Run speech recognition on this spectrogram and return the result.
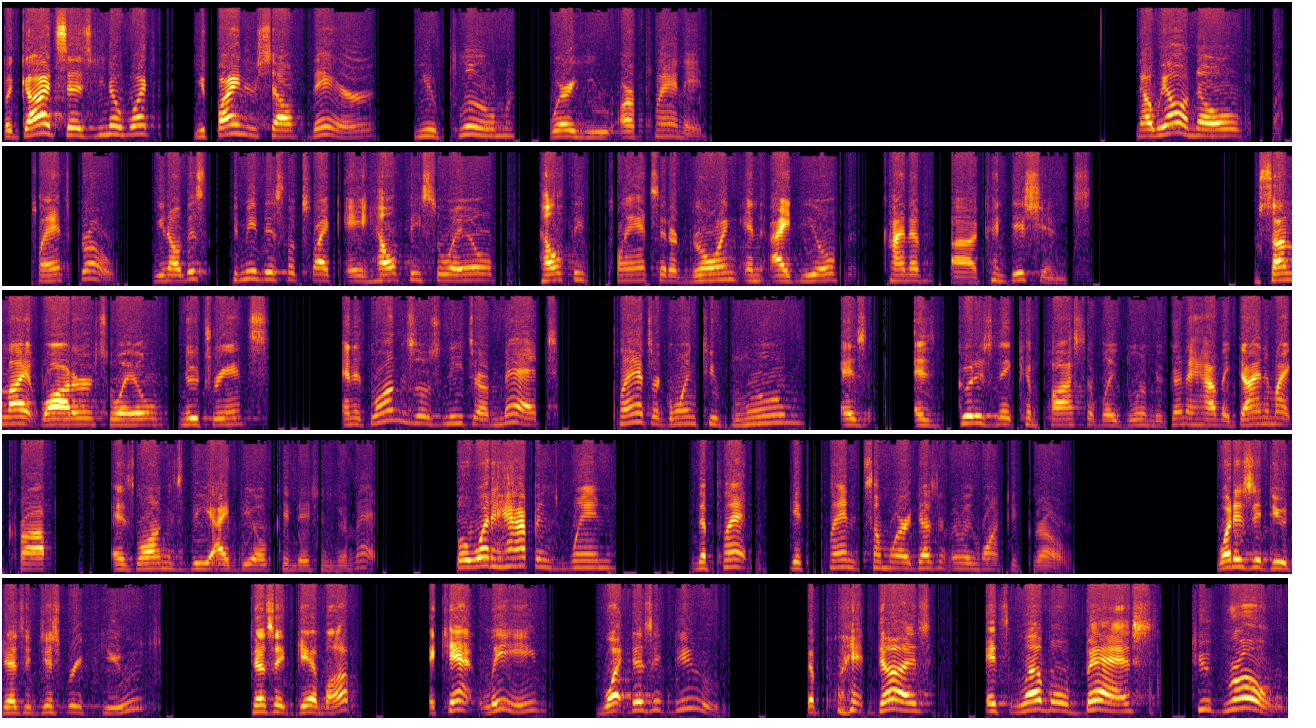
But God says, you know what? You find yourself there, you bloom where you are planted. Now we all know plants grow. You know, this to me this looks like a healthy soil, healthy plants that are growing in ideal kind of uh, conditions. Sunlight, water, soil, nutrients. And as long as those needs are met, plants are going to bloom as as good as they can possibly bloom. They're going to have a dynamite crop as long as the ideal conditions are met. But what happens when the plant gets planted somewhere it doesn't really want to grow? What does it do? Does it just refuse? Does it give up? It can't leave. What does it do? The plant does its level best to grow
